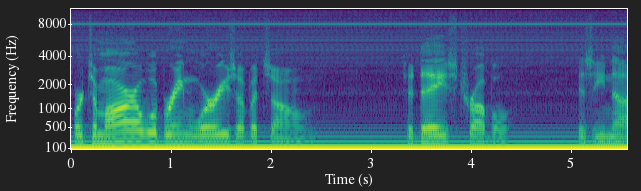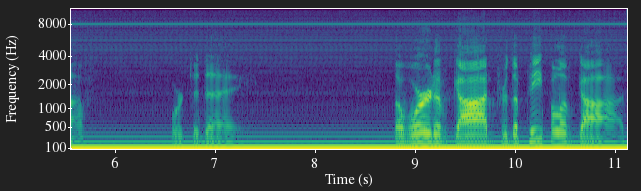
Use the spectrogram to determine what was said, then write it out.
for tomorrow will bring worries of its own. Today's trouble is enough for today. The Word of God for the people of God.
